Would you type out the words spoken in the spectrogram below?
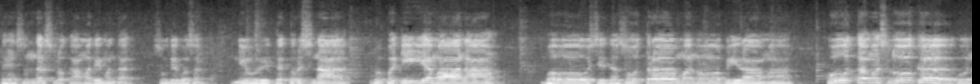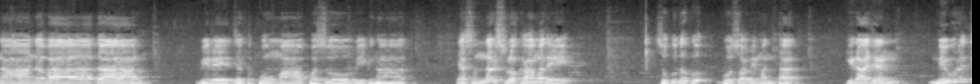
तर ह्या सुंदर श्लोकामध्ये म्हणतात सुखदेव गोस्वामी निवृत्त कृष्णा रूपकीय माना भवशिद सूत्र मनोभिरामा कोतम श्लोक गुणान वादा विरेजत पुमा पशु विघ्नात. या सुंदर श्लोकामध्ये सुखद गो गोस्वामी म्हणतात की राजन निवृत्त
